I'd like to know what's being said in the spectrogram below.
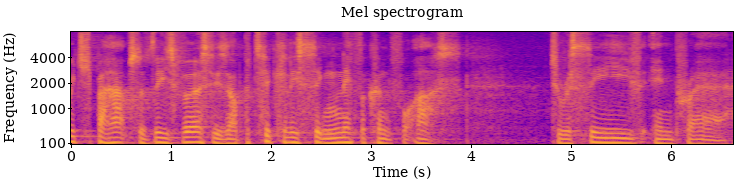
which perhaps of these verses are particularly significant for us to receive in prayer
